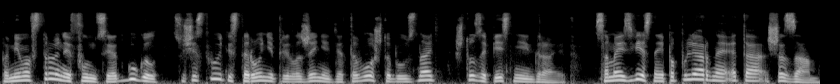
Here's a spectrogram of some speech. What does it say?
Помимо встроенной функции от Google, существует и стороннее приложение для того, чтобы узнать, что за песня играет. Самое известное и популярное это Shazam.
